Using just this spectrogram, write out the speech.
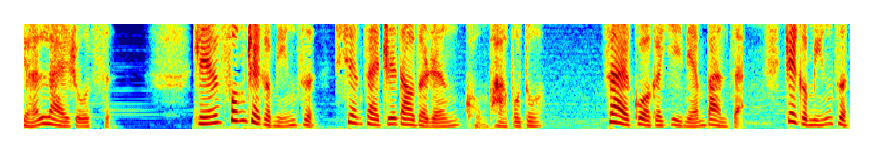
原来如此。连峰这个名字，现在知道的人恐怕不多。再过个一年半载，这个名字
